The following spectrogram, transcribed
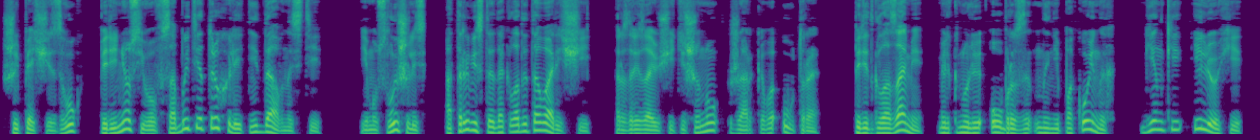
Шипящий звук перенес его в события трехлетней давности. Ему слышались отрывистые доклады товарищей, разрезающие тишину жаркого утра. Перед глазами мелькнули образы ныне покойных Генки и Лехи,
